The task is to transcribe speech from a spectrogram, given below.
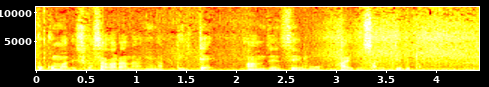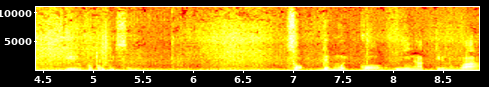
ここまでしか下がらないようになっていて安全性も配慮されているということです。そう。でもう一個いいなっていうのは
